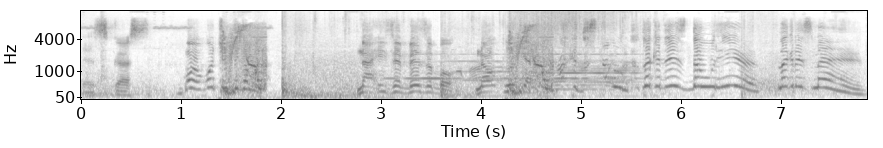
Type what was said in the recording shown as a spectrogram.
Disgusting. What, what you think I'm Nah, he's invisible. Nope, look at him. Look at this dude. Look at this dude here. Look at this man.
